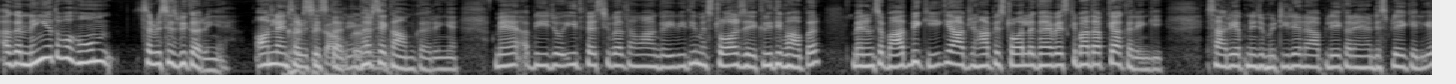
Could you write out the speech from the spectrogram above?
اگر نہیں ہے تو وہ ہوم سروسز بھی کر رہی ہیں آن لائن سروسز کر رہی ہیں گھر سے کام کر رہی ہیں۔ میں ابھی جو عید فیسٹیول تھا وہاں گئی ہوئی تھی میں اسٹال دیکھ رہی تھی وہاں پر۔ میں نے ان سے بات بھی کی کہ آپ جہاں پہ اسٹال لگائے ہوئے اس کے بعد آپ کیا کریں گی؟ ساری اپنی جو مٹیریل ہے آپ لے کر آئے ہیں ڈسپلے کے لیے۔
